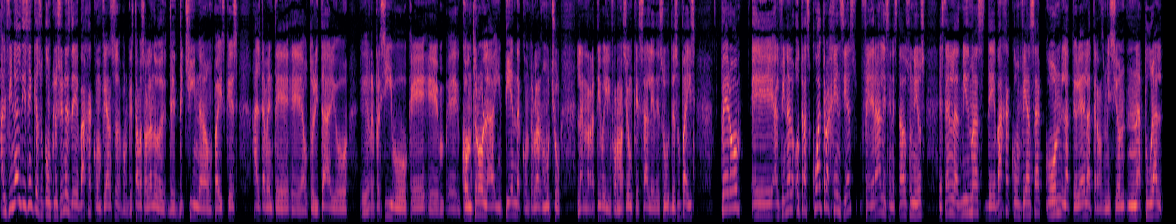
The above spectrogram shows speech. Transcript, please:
Al final dicen que su conclusión es de baja confianza, porque estamos hablando de China, un país que es altamente eh, autoritario, eh, represivo, que eh, eh, controla y tiende a controlar mucho la narrativa y la información que sale de su, de su país. Pero eh, al final otras cuatro agencias federales en Estados Unidos están en las mismas de baja confianza con la teoría de la transmisión natural,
